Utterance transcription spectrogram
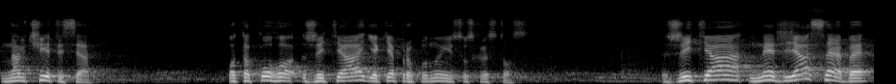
навчитися отакого життя, яке пропонує Ісус Христос. Життя не для себе,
